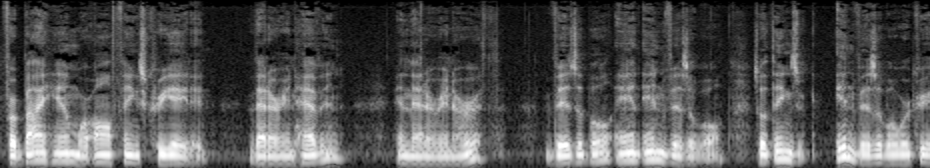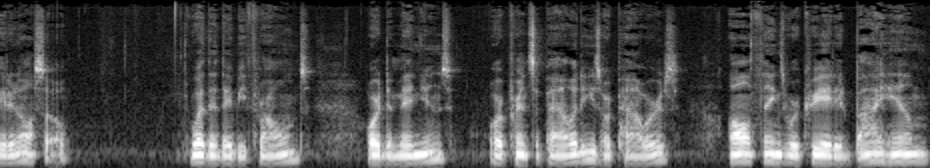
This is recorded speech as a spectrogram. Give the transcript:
For by him were all things created, that are in heaven and that are in earth, visible and invisible. So, things invisible were created also, whether they be thrones, or dominions, or principalities, or powers all things were created by him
